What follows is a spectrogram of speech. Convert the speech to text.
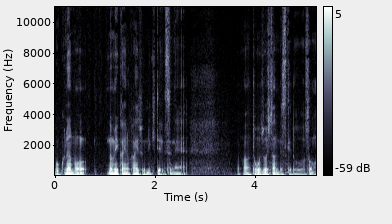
僕らの飲み会の会場に来てですね、まあ、登場したんですけどその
